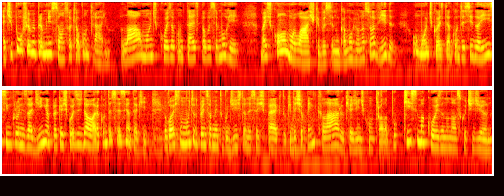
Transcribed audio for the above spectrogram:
É tipo o filme Premonição, só que ao contrário. Lá um monte de coisa acontece para você morrer. Mas como eu acho que você nunca morreu na sua vida, um monte de coisa tem acontecido aí sincronizadinha para que as coisas da hora acontecessem até aqui. Eu gosto muito do pensamento budista nesse aspecto, que deixa bem claro que a gente controla pouquíssima coisa no nosso cotidiano.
